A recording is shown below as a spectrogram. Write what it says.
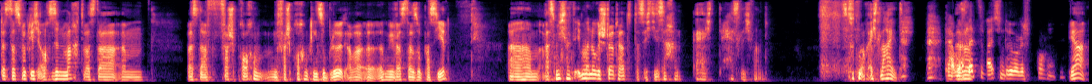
dass das wirklich auch Sinn macht, was da, ähm, was da versprochen, versprochen klingt so blöd, aber äh, irgendwie was da so passiert. Ähm, was mich halt immer nur gestört hat, dass ich die Sachen echt hässlich fand. Es tut mir auch echt leid. Da haben also, wir das letzte Mal schon drüber gesprochen. Ja,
